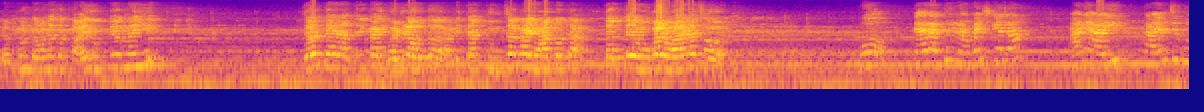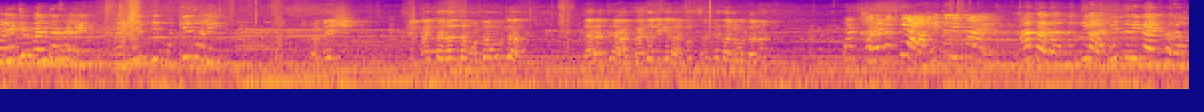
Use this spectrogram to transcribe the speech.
लपून ठेवण्याचा काही उपयोग नाहीये. जर त्या रात्री काही घडलं होतं आणि त्यात तुमचा काही हात होता तर ते उघड व्हायलाच हवं. हो त्या रात्री रमेश गेला आणि आई कायमची बोलायची बंद झाली. म्हणजे ती दुःखी झाली. रमेश श्रीकांत दादांचा मोठा मुलगा. त्या रात्री अपघाताने गेला असंच सांगण्यात आलं होतं ना? पण खरं नक्की आहे तरी काय? हा दादा नक्की आहे तरी काय खरं?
